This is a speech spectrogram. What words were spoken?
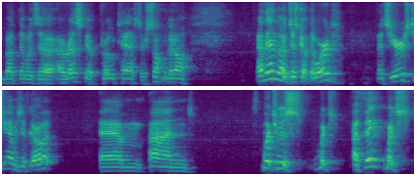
but there was a, a risk of protest or something going on. And then they just got the word, "It's yours, James. You've got it," um, and which was which I think which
